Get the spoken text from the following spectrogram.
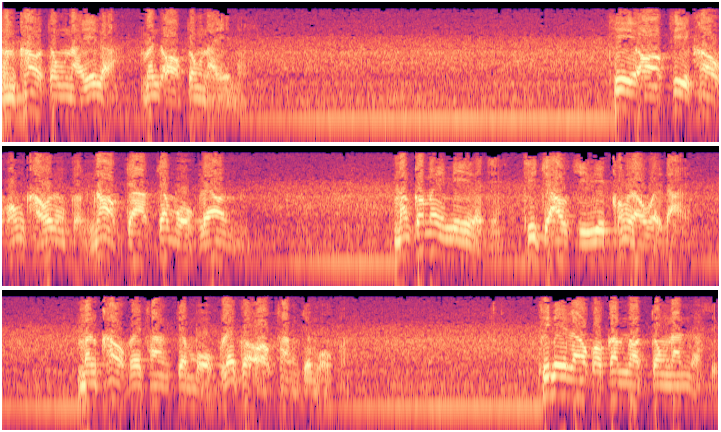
มันเข้าตรงไหนล่ะ มันออกตรงไหนนะ ที่ออกที่เข้าของเขานอกจากจมูกแล้ว มันก็ไม่มีเลยที่จะเอาชีวิตของเราไว้ได้ มันเข้าไปทางจมูกแล้วก็ออกทางจมูก ที่นี่เราก็กำหนดตรงนั้นละสิ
